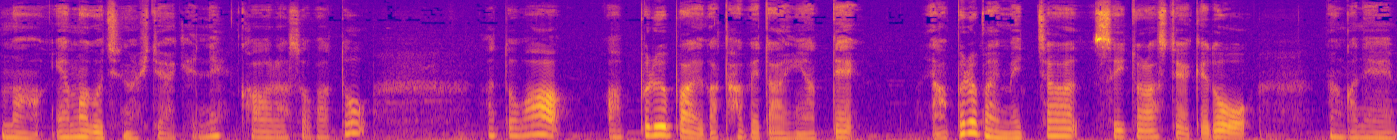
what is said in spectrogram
まあ山口の人やけんね。瓦そばとあとはアップルパイが食べたいんやって。アップルパイめっちゃスイートラストやけどなんかね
